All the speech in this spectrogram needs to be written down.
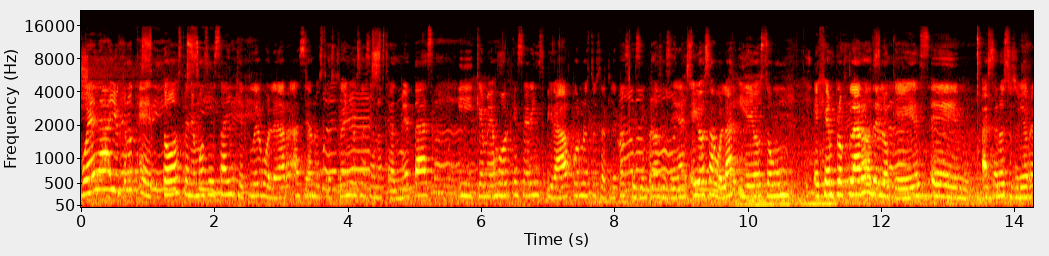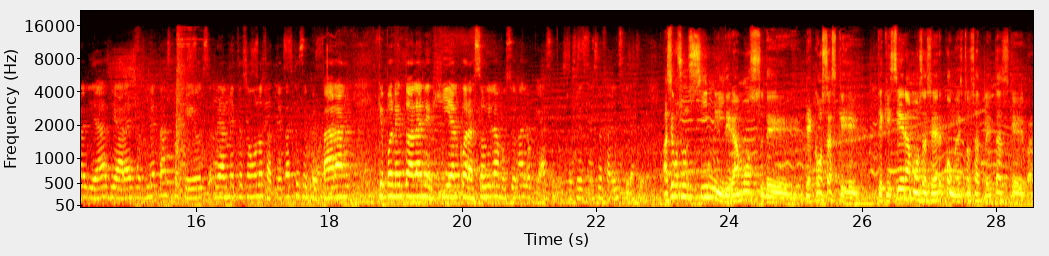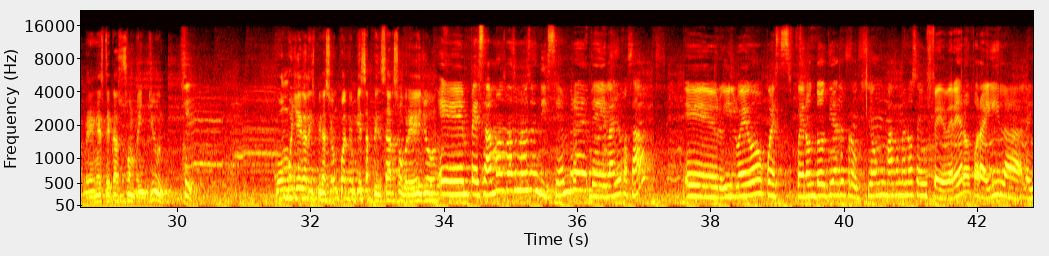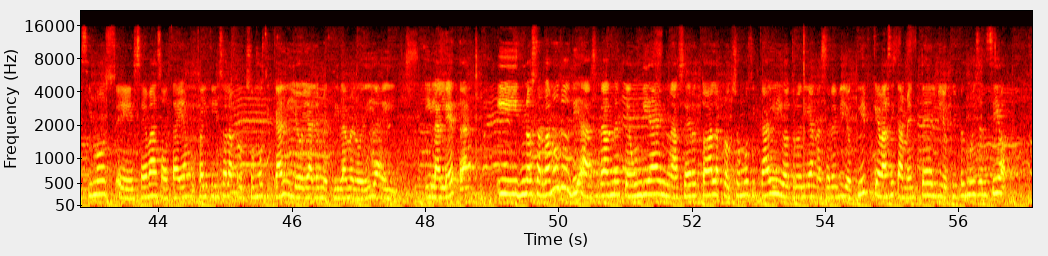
Vuela, yo creo que todos tenemos esa inquietud de volar hacia nuestros sueños, hacia nuestras metas y qué mejor que ser inspirada por nuestros atletas que siempre nos enseñan ellos a volar y ellos son un ejemplo claro de lo que es eh, hacer nuestros sueños realidad, llegar a esas metas, porque ellos realmente son unos atletas que se preparan, que ponen toda la energía, el corazón y la emoción a lo que hacen. Entonces, eso es para inspiración. Hacemos un símil, digamos, de, de cosas que, que quisiéramos hacer con estos atletas, que en este caso son 21. Sí. ¿Cómo llega la inspiración? ¿Cuándo empieza a pensar sobre ello? Eh, empezamos más o menos en diciembre del año pasado eh, y luego pues fueron dos días de producción más o menos en febrero por ahí la, la hicimos eh, Sebas Otayan fue el que hizo la producción musical y yo ya le metí la melodía y, y la letra y nos tardamos dos días realmente un día en hacer toda la producción musical y otro día en hacer el videoclip que básicamente el videoclip es muy sencillo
